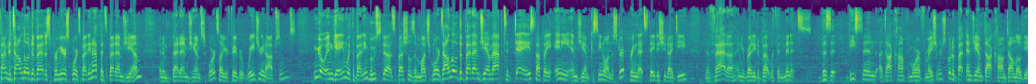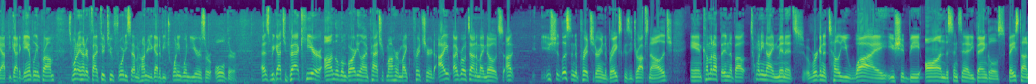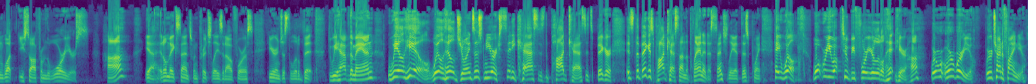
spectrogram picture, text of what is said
It's time to download Nevada's premier sports betting app. It's BetMGM. And in BetMGM Sports, all your favorite wagering options. You can go in game with the betting, boosted odds uh, specials, and much more. Download the BetMGM app today. Stop by any MGM casino on the strip. Bring that state issued ID, Nevada, and you're ready to bet within minutes. Visit vsin.com for more information or just go to betmgm.com, download the app. You got a gambling problem? It's 1 800 522 4700. You got to be 21 years or older. As we got you back here on the Lombardi line, Patrick Maher, Mike Pritchard, I, I wrote down in my notes, uh, you should listen to Pritch during the breaks because he drops knowledge. And coming up in about 29 minutes, we're going to tell you why you should be on the Cincinnati Bengals based on what you saw from the Warriors. Huh? Yeah, it'll make sense when Pritch lays it out for us here in just a little bit. Do we have the man? Will Hill. Will Hill joins us. New York City Cast is the podcast. It's bigger. It's the biggest podcast on the planet, essentially, at this point. Hey, Will, what were you up to before your little hit here, huh? Where, where were you? We were trying to find you.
